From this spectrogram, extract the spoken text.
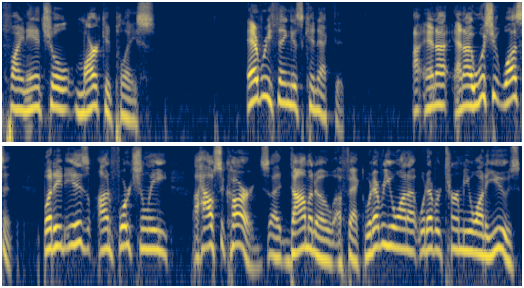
financial marketplace, everything is connected. And I and I wish it wasn't, but it is unfortunately a house of cards, a domino effect, whatever you want to whatever term you want to use.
